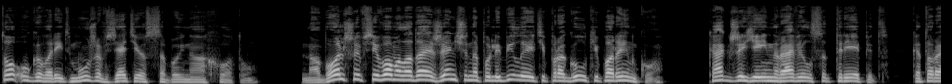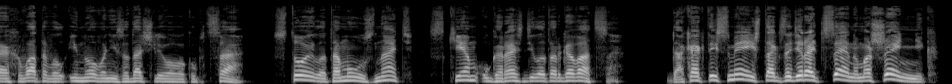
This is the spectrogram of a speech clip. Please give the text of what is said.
то уговорит мужа взять ее с собой на охоту. Но больше всего молодая женщина полюбила эти прогулки по рынку. Как же ей нравился трепет, который охватывал иного незадачливого купца. Стоило тому узнать, с кем угораздило торговаться. «Да как ты смеешь так задирать цену, мошенник?»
